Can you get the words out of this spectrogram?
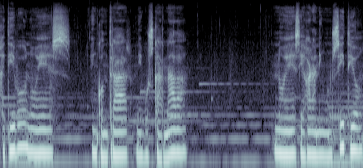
Objetivo no es encontrar ni buscar nada, no es llegar a ningún sitio.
